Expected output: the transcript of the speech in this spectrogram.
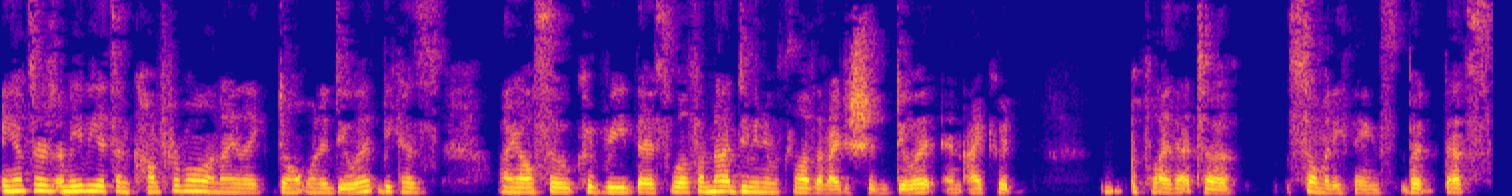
answers, or maybe it's uncomfortable and I like don't want to do it because I also could read this. Well, if I'm not doing it with love, then I just shouldn't do it. And I could apply that to so many things, but that's,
